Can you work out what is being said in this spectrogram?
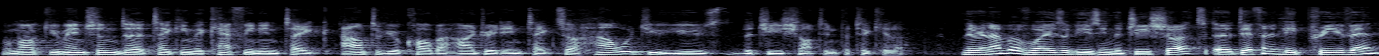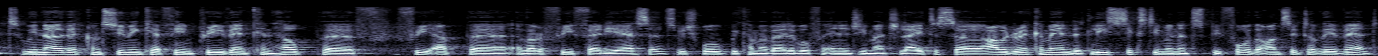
Well, Mark, you mentioned uh, taking the caffeine intake out of your carbohydrate intake. So, how would you use the G Shot in particular? There are a number of ways of using the G Shot. Uh, definitely pre event. We know that consuming caffeine pre event can help uh, free up uh, a lot of free fatty acids, which will become available for energy much later. So, I would recommend at least 60 minutes before the onset of the event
